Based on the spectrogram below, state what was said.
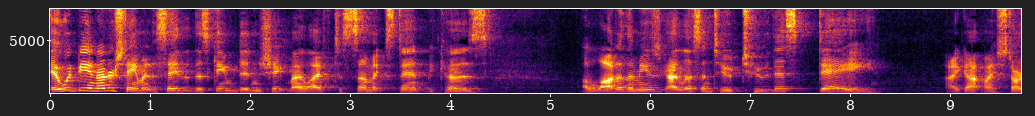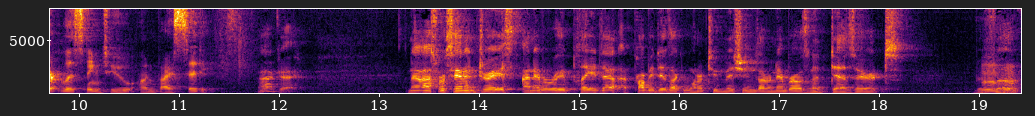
It would be an understatement to say that this game didn't shape my life to some extent because a lot of the music I listen to to this day, I got my start listening to on Vice City. Okay. Now, as for San Andreas, I never really played that. I probably did like one or two missions. I remember I was in a desert with Mhm.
